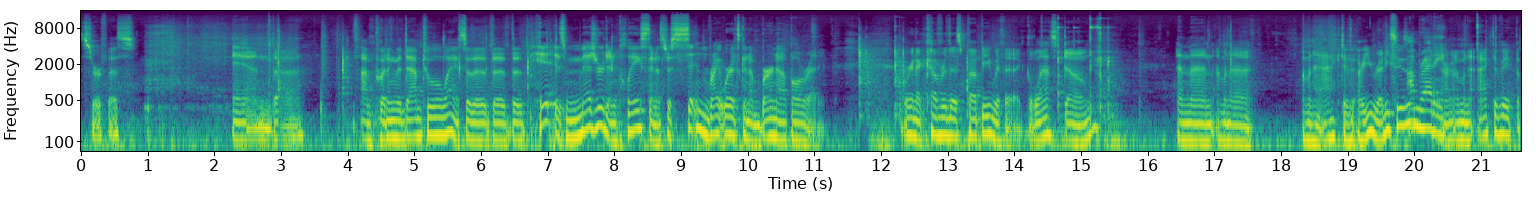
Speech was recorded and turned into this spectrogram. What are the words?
surface, and uh, I'm putting the dab tool away. So the, the the hit is measured and placed, and it's just sitting right where it's gonna burn up already. We're gonna cover this puppy with a glass dome, and then I'm gonna I'm gonna activate. Are you ready, Susan? I'm ready. All right, I'm gonna activate the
